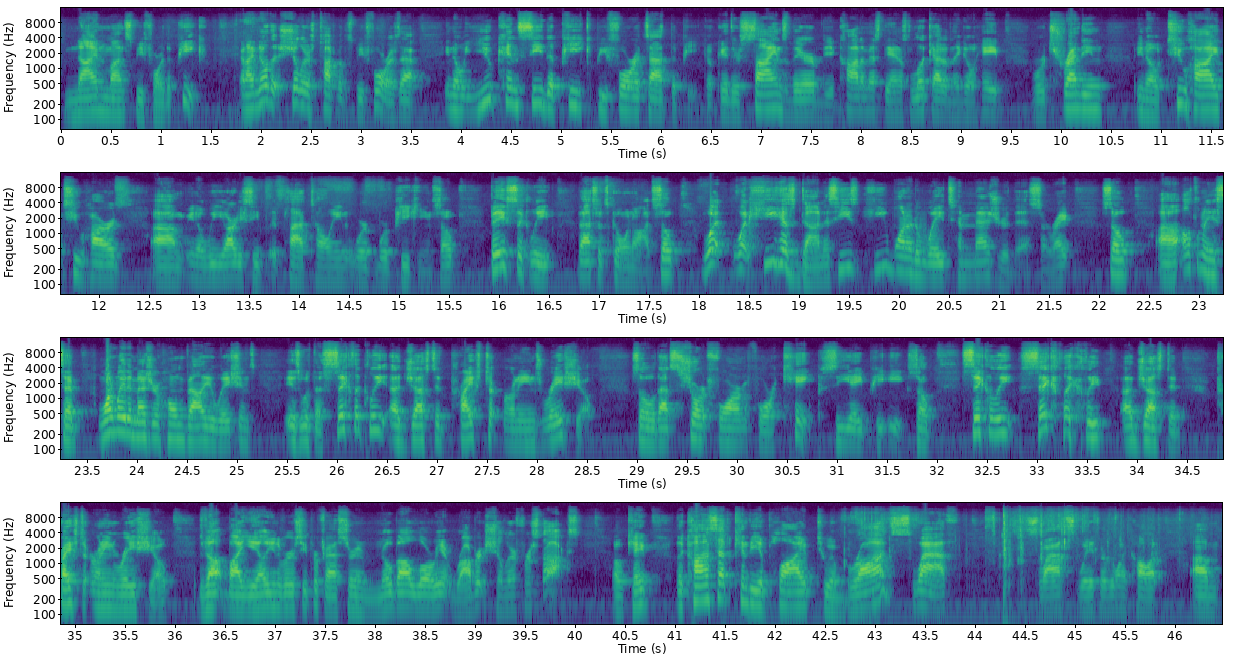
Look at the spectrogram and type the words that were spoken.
nine months before the peak. And I know that Shiller's talked about this before, is that you know you can see the peak before it's at the peak. Okay, there's signs there. The economists, the analysts look at it and they go, "Hey, we're trending, you know, too high, too hard. Um, you know, we already see it plateauing. We're, we're peaking." So basically, that's what's going on. So what what he has done is he's he wanted a way to measure this. All right. So uh, ultimately, he said one way to measure home valuations is with a cyclically adjusted price to earnings ratio. So that's short form for CAPE, C A P E. So cyclically, cyclically adjusted price to earning ratio developed by Yale University professor and Nobel laureate Robert Shiller for stocks. Okay, the concept can be applied to a broad swath, swaths, whatever you want to call it, um,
